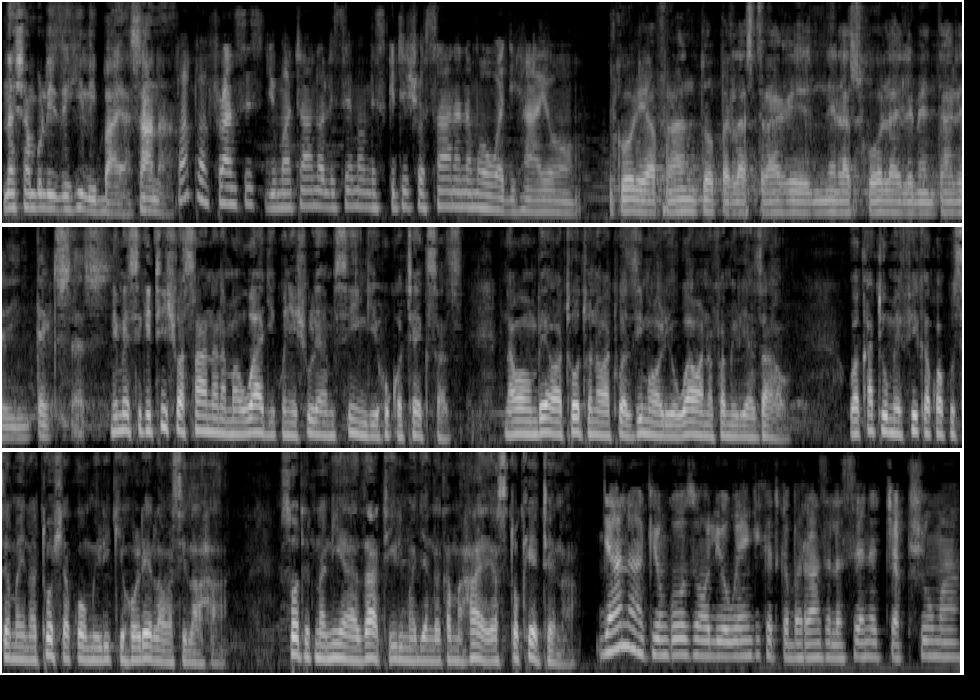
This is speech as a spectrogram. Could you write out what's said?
na shambulizi hili baya sana. Papa Francis Jumatano alisema amesikitishwa sana na mauaji hayo. Il cuore affranto per la strage nella scuola elementare in Texas. Nimesikitishwa sana na mauaji kwenye shule ya msingi huko Texas. Nawaombea watoto na watu wazima waliouawa na familia zao. Wakati umefika kwa kusema inatosha kwa umiliki holela wa silaha. Sote tuna nia ya dhati ili majanga kama haya yasitokee tena. Jana kiongozi wa walio wengi katika baraza la Senate Chuck Schumer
